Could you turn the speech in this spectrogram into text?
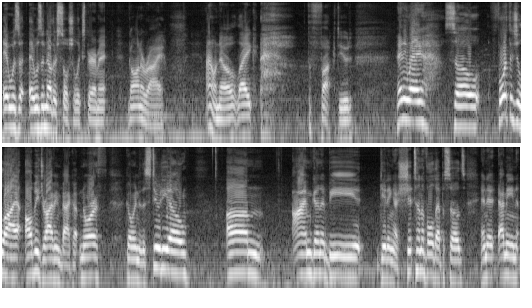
it was a, it was another social experiment gone awry. I don't know, like what the fuck, dude. Anyway, so 4th of July, I'll be driving back up north, going to the studio. Um I'm to be getting a shit ton of old episodes and it I mean,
